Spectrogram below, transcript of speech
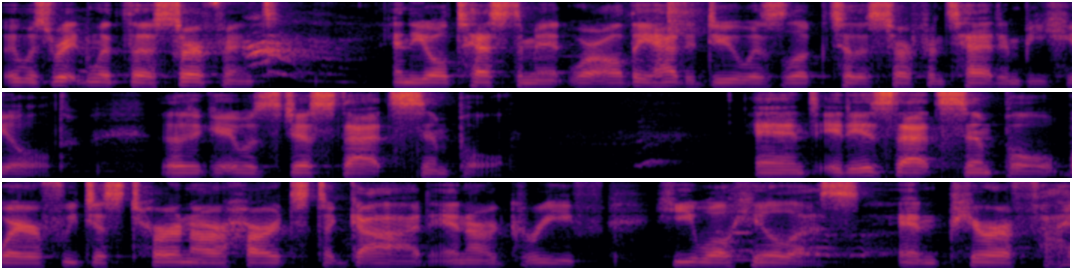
it was written with the serpent in the Old Testament, where all they had to do was look to the serpent's head and be healed. It was just that simple. And it is that simple, where if we just turn our hearts to God and our grief, He will heal us and purify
